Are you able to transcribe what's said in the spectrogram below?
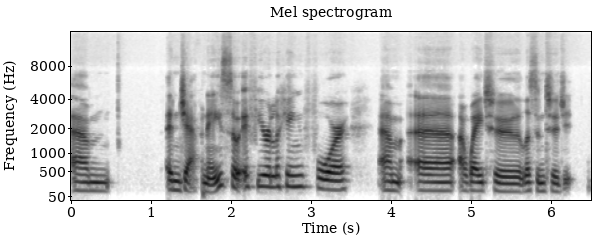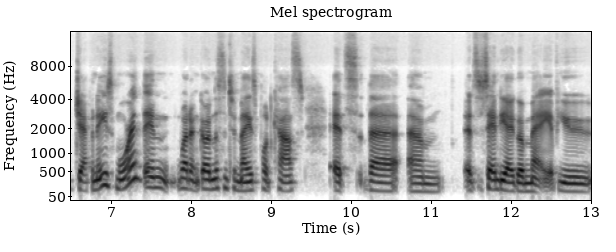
um, in Japanese. So if you're looking for um, a, a, way to listen to J- Japanese more, then why don't go and listen to May's podcast? It's the um, it's San Diego May. If you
